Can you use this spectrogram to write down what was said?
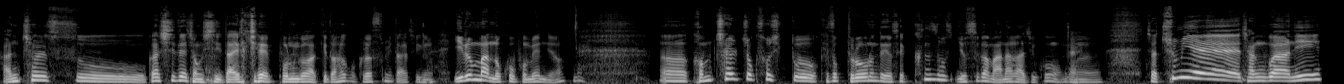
안철수가 시대 정신이다 이렇게 보는 것 같기도 하고 그렇습니다. 지금 네. 이름만 놓고 보면요. 네. 어, 검찰 쪽 소식도 계속 들어오는데 요새 큰 소, 뉴스가 많아가지고 네. 어, 자 추미애 장관이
